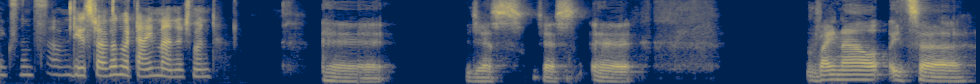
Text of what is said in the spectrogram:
Makes sense. Um, do you struggle with time management? Uh, yes, yes. Uh, right now, it's, uh,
